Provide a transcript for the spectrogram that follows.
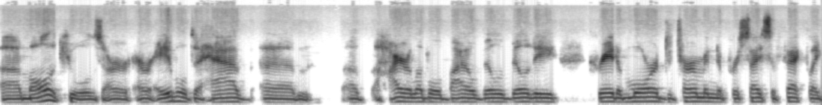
uh, molecules are are able to have um, a, a higher level of bioavailability create a more determined and precise effect like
